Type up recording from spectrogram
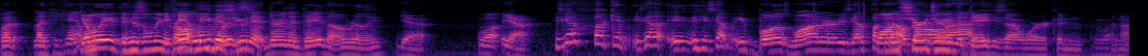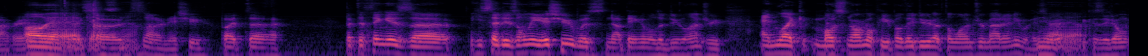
But like he can't. The only his only he problem can't leave his was- unit during the day though. Really. Yeah. Well, yeah. He's got a fucking. He's got. A, he's got. He boils water. He's got a fucking. Well, I'm sure during the day he's at work and whatnot, right? Oh, yeah, yeah, I so yeah. it's not an issue. But uh, but the thing is, uh, he said his only issue was not being able to do laundry. And like most normal people, they do it at the laundromat anyways, Yeah, right? yeah. Because they don't.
